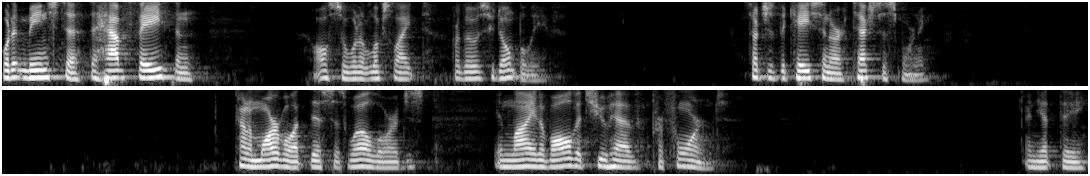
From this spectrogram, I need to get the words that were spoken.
what it means to, to have faith, and also what it looks like for those who don't believe. Such is the case in our text this morning. Kind of marvel at this as well, Lord, just in light of all that you have performed. And yet they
